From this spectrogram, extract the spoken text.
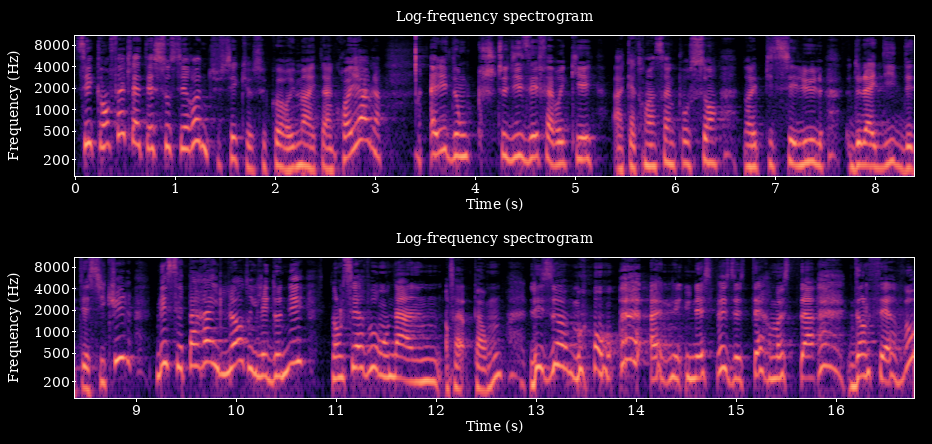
c'est qu'en fait, la testostérone, tu sais que ce corps humain est incroyable, elle est donc, je te disais, fabriquée à 85% dans les petites cellules de la des testicules, mais c'est pareil, l'ordre, il est donné dans le cerveau. On a, enfin, pardon, les hommes ont une espèce de thermostat dans le cerveau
